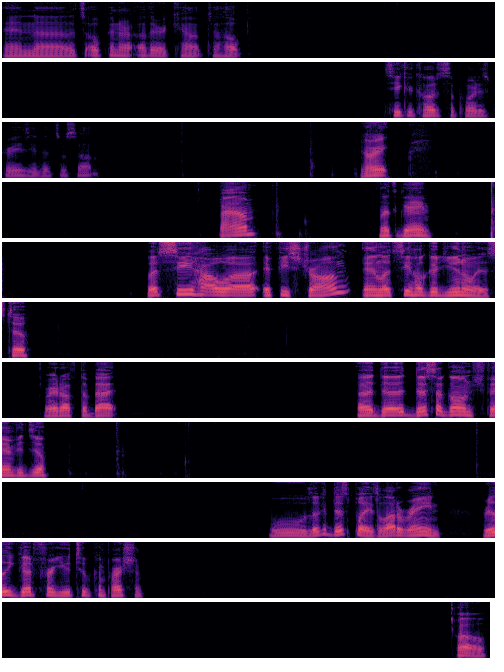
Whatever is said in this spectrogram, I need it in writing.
And uh, let's open our other account to help Secret code support is crazy. That's what's up. All right. Bam. Let's game. Let's see how uh if he's strong and let's see how good Yuno is too. Right off the bat. Uh, de, deux secondes, je fais un vidéo. Ooh, look at this place. A lot of rain. Really good for YouTube compression. Uh oh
